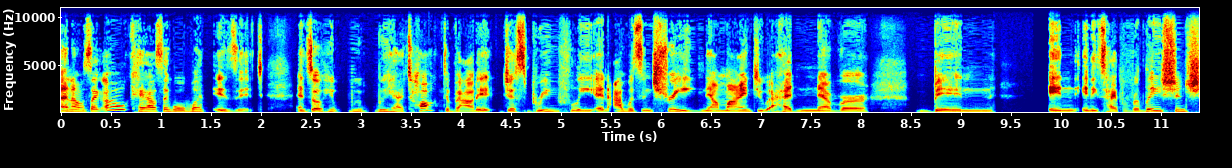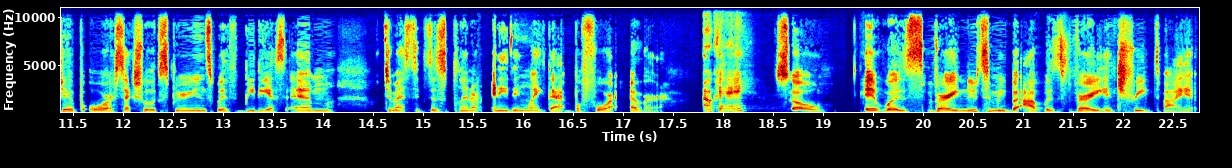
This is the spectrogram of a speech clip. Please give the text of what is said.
And I was like, oh, okay. I was like, well, what is it? And so he we, we had talked about it just briefly, and I was intrigued. Now, mind you, I had never been in any type of relationship or sexual experience with BDSM, domestic discipline, or anything like that before ever. Okay. So it was very new to me, but I was very intrigued by it.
